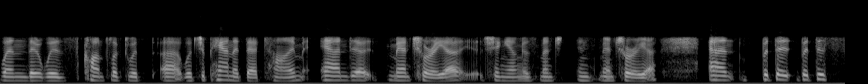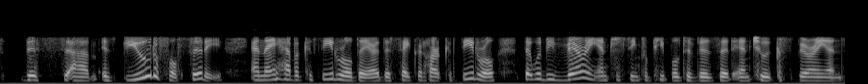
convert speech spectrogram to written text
when there was conflict with uh, with Japan at that time and uh, Manchuria. Shenyang is Man- in Manchuria, and but the but this this um, is beautiful city, and they have a cathedral there, the Sacred Heart Cathedral, that would be very interesting for people to visit and to experience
